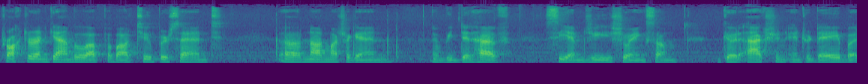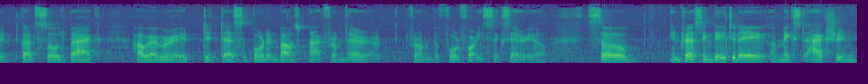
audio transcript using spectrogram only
Procter and Gamble up about two percent. Uh, not much again. We did have CMG showing some good action intraday, but it got sold back. However, it did test support and bounce back from there from the 446 area. So, interesting day today, a mixed action,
